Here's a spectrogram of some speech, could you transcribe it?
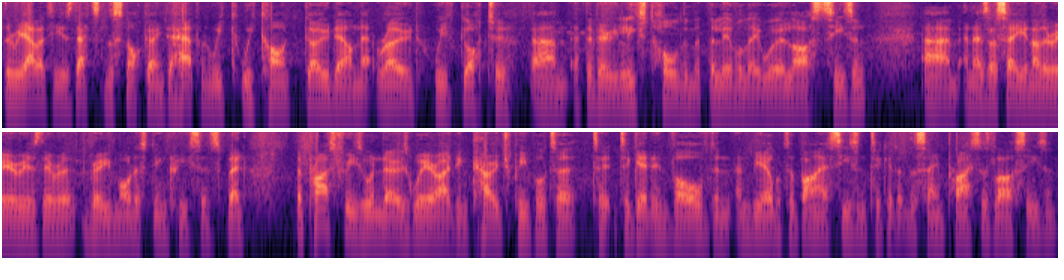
the reality is that's just not going to happen. We, we can't go down that road. We've got to, um, at the very least, hold them at the level they were last season. Um, and as I say, in other areas, there are very modest increases. But the price freeze window is where I'd encourage people to, to, to get involved and, and be able to buy a season ticket at the same price as last season.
